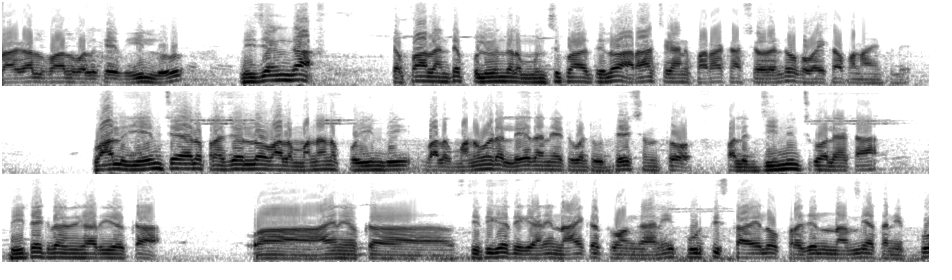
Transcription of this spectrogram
ప్రగల్భాలు వలికే వీళ్ళు నిజంగా చెప్పాలంటే పులివెందుల మున్సిపాలిటీలో అరాచకాన్ని అంటే ఒక వైకాపా నాయకులే. వాళ్ళు ఏం చేయాలో ప్రజల్లో వాళ్ళ మన్నన పోయింది వాళ్ళకి మనుగడ లేదనేటువంటి ఉద్దేశంతో వాళ్ళు జీర్ణించుకోలేక బీటెక్ రవి గారి యొక్క ఆయన యొక్క స్థితిగతి కానీ నాయకత్వం కానీ పూర్తి స్థాయిలో ప్రజలు నమ్మి అతను ఎక్కువ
